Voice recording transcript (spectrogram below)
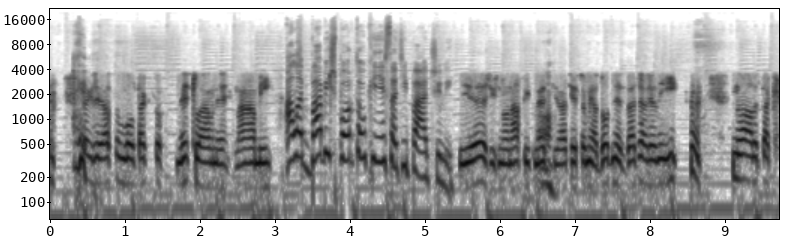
Takže ja som bol takto neslávne námi. Ale babi športovkyne sa ti páčili. Ježiš, no na fitnessky, na tie som ja dodnes zaťažený. no ale tak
